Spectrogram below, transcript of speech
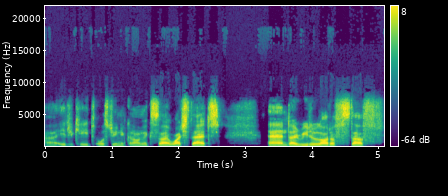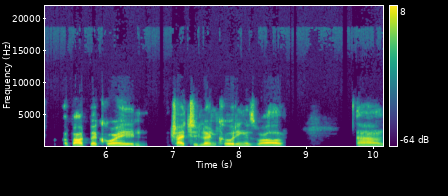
uh, educate Austrian economics. So I watch that and I read a lot of stuff about Bitcoin, try to learn coding as well. Um,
